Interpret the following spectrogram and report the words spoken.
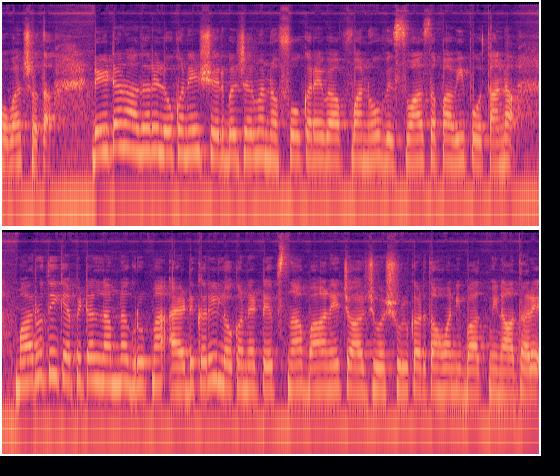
હોવા છતાં, ડેટાના આધારે લોકોને શેરબજારમાં નફો કરાવ્યા આપવાનો વિશ્વાસ અપાવી પોતાના મારુતિ કેપિટલ નામના ગ્રુપમાં એડ કરી લોકોને ટિપ્સના બહાને ચાર્જ વસૂલ કરતા હોવાની બાતમીના આધારે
